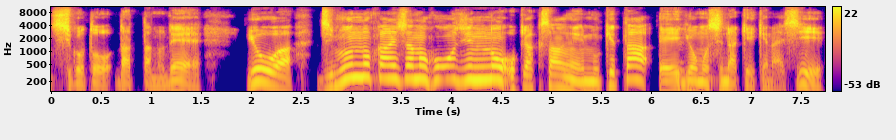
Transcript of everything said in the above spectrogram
仕事だったので、要は自分の会社の法人のお客さんへ向けた営業もしなきゃいけないし、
